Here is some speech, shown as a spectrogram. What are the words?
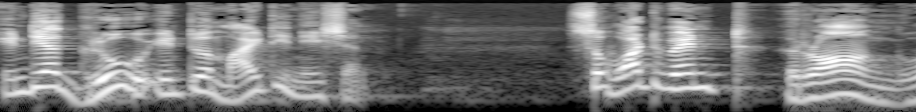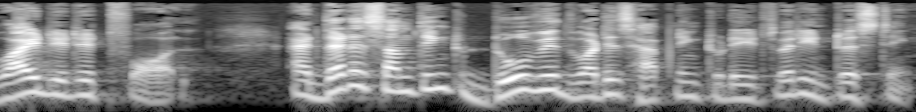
India grew into a mighty nation. So, what went wrong? Why did it fall? And that has something to do with what is happening today. It's very interesting.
